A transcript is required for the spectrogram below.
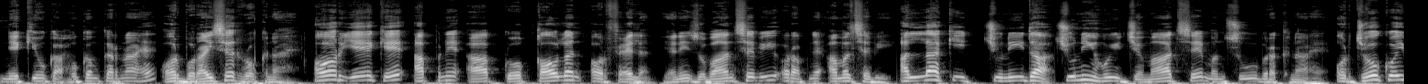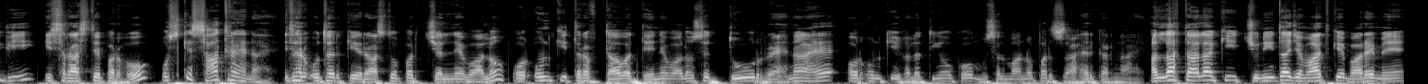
نیکیوں کا حکم کرنا ہے اور برائی سے روکنا ہے۔ اور یہ کہ اپنے آپ کو قولن اور فعلن یعنی زبان سے بھی اور اپنے عمل سے بھی، اللہ کی چنیدہ، چنی ہوئی جماعت سے منسوب رکھنا ہے۔ اور جو کوئی بھی اس راستے پر ہو، اس کے ساتھ رہنا ہے۔ ادھر ادھر کے راستوں پر چلنے والوں اور ان کی طرف دعوت دینے والوں سے دور رہنا ہے اور ان کی غلطیوں کو مسلمانوں پر ظاہر کرنا ہے۔ اللہ تعالیٰ کی چنیدہ جماعت کے بارے میں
